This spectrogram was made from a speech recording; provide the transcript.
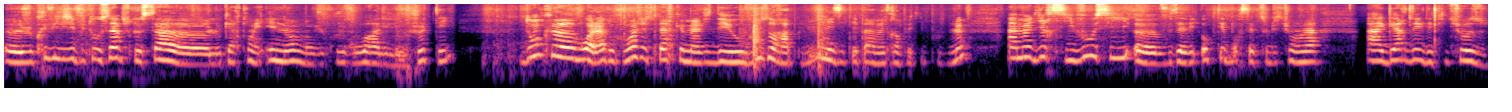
Euh, je privilégie plutôt ça parce que ça, euh, le carton est énorme donc du coup je vais pouvoir aller le jeter. Donc voilà, donc moi j'espère que ma vidéo vous aura plu. N'hésitez pas à mettre un petit pouce bleu, à me dire si vous aussi vous avez opté pour cette solution là, à garder des petites choses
